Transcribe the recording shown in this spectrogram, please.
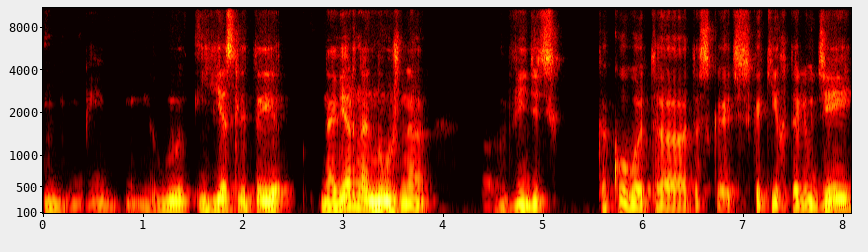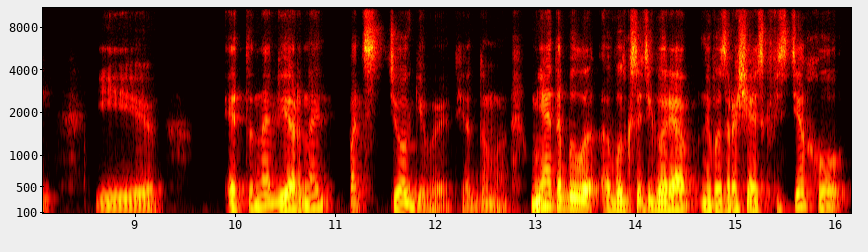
если ты, наверное, нужно видеть какого-то, так сказать, каких-то людей, и это, наверное, подстегивает, я думаю. У меня это было, вот, кстати говоря, возвращаясь к физтеху,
